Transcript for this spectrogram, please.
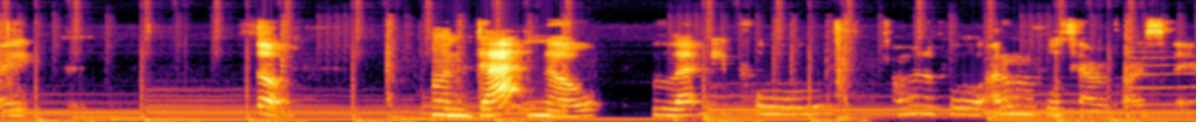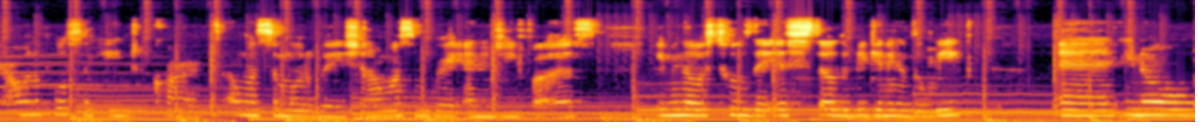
Right? So on that note, let me pull I want to pull I don't want to pull tarot cards today. I want to pull some angel cards. I want some motivation. I want some great energy for us. Even though it's Tuesday, it's still the beginning of the week. And you know,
